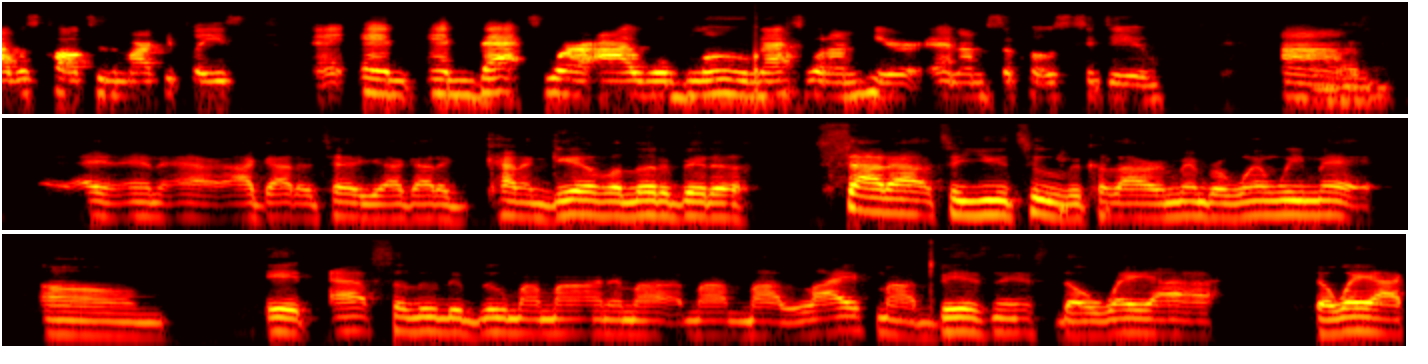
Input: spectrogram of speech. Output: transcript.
I was called to the marketplace, and and that's where I will bloom. That's what I'm here and I'm supposed to do. Um, and, and I, I got to tell you, I got to kind of give a little bit of shout out to you too, because I remember when we met. Um, it absolutely blew my mind and my, my my life, my business, the way I the way I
